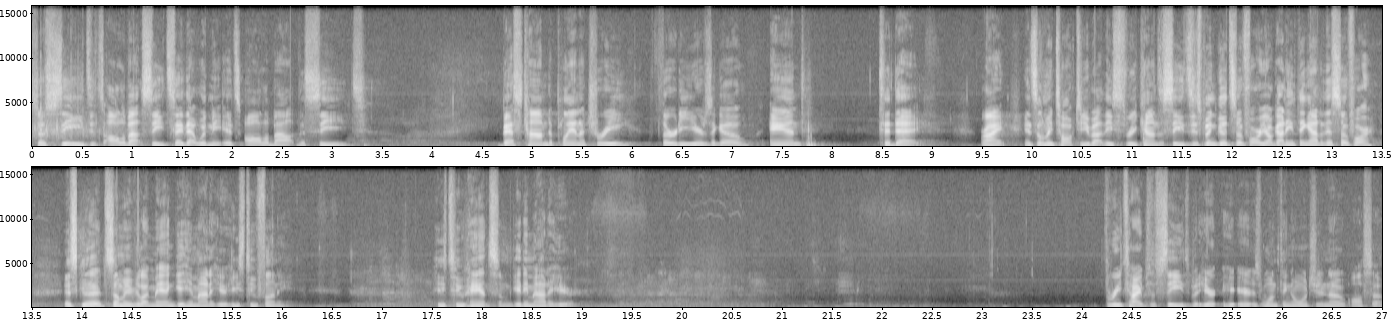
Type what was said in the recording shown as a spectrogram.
So, seeds, it's all about seeds. Say that with me. It's all about the seeds. Best time to plant a tree 30 years ago and today, right? And so let me talk to you about these three kinds of seeds. This been good so far? Y'all got anything out of this so far? It's good. Some of you are like, man, get him out of here. He's too funny. He's too handsome. Get him out of here. Three types of seeds, but here, here's one thing I want you to know also.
